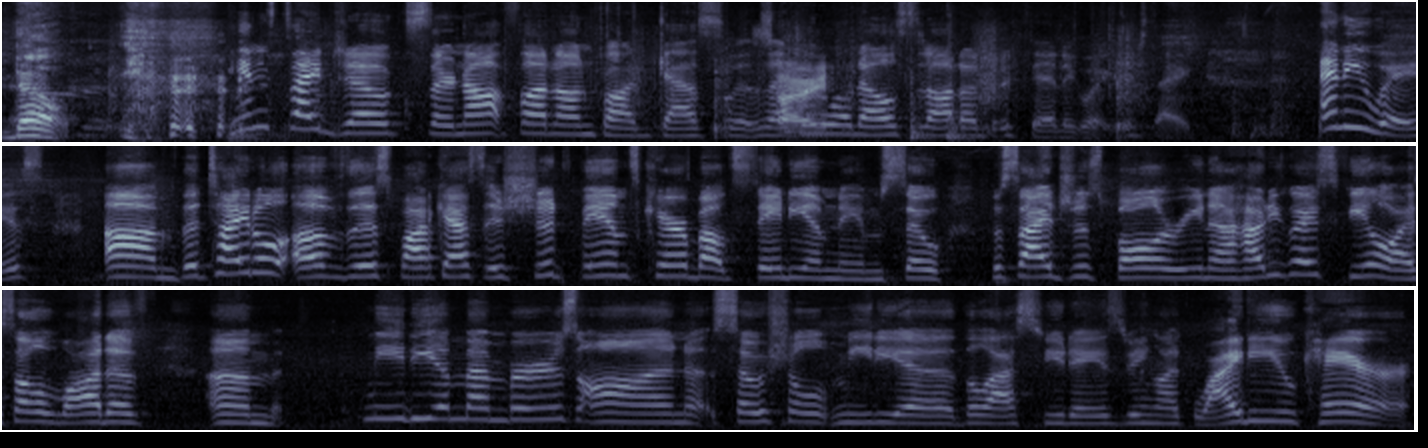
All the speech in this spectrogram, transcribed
no, Inside jokes, they're not fun on podcasts with Sorry. everyone else not understanding what you're saying. Anyways, um, the title of this podcast is Should Fans Care About Stadium Names? So, besides just Ball Arena, how do you guys feel? I saw a lot of um, media members on social media the last few days being like, Why do you care?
